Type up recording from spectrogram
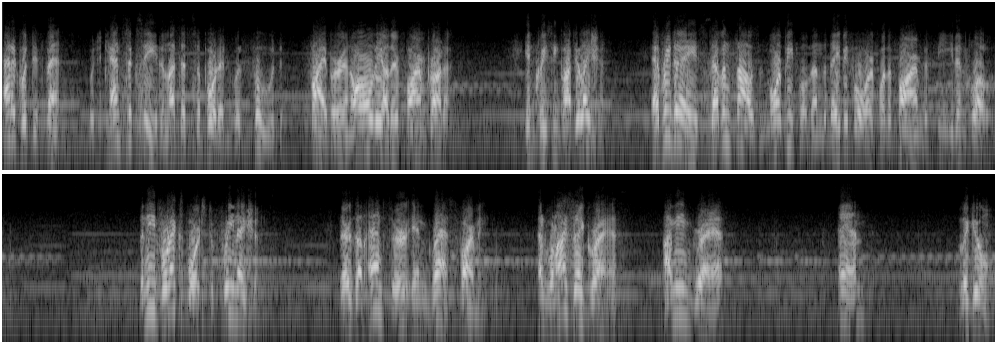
Adequate defense, which can't succeed unless it's supported with food, fiber, and all the other farm products increasing population. Every day, 7,000 more people than the day before for the farm to feed and clothe. The need for exports to free nations. There's an answer in grass farming. And when I say grass, I mean grass and legumes.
